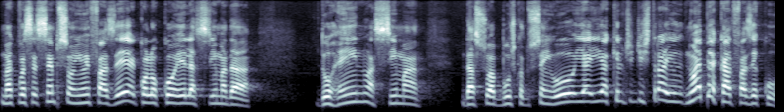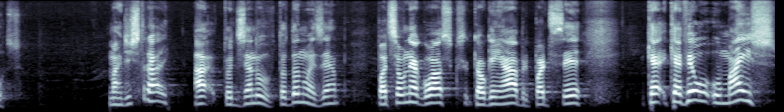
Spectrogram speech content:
mas que você sempre sonhou em fazer, colocou ele acima da, do reino, acima da sua busca do Senhor, e aí aquilo te distraiu. Não é pecado fazer curso, mas distrai. Estou ah, dizendo, estou dando um exemplo. Pode ser um negócio que alguém abre, pode ser. Quer, quer ver o, o mais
